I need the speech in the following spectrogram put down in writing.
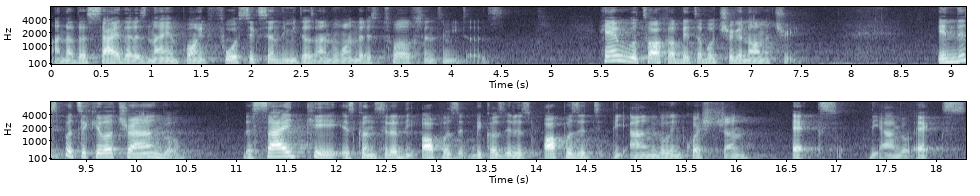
another side that is 9.46 centimeters, and one that is 12 centimeters. Here we will talk a bit about trigonometry. In this particular triangle, the side K is considered the opposite because it is opposite the angle in question x, the angle x.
